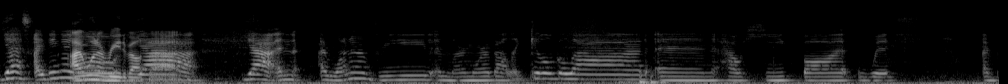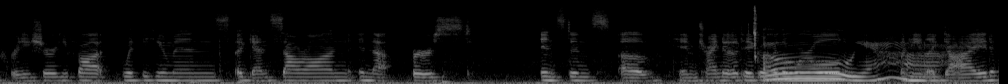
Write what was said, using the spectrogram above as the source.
yes, I think I. I wanna read about yeah. that. Yeah, and I want to read and learn more about like Gil-galad and how he fought with. I'm pretty sure he fought with the humans against Sauron in that first instance of him trying to take over the Oh world yeah. when he like died.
